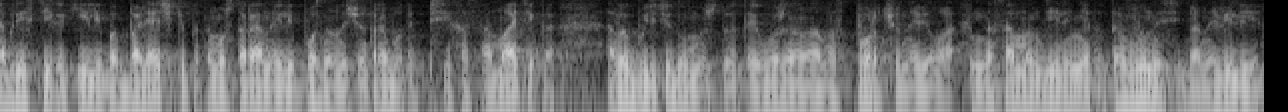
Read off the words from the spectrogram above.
обрести какие-либо болячки, потому что рано или поздно начнет работать психосоматика, а вы будете думать, что это его жена на вас порчу навела. На самом деле нет, это вы на себя навели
